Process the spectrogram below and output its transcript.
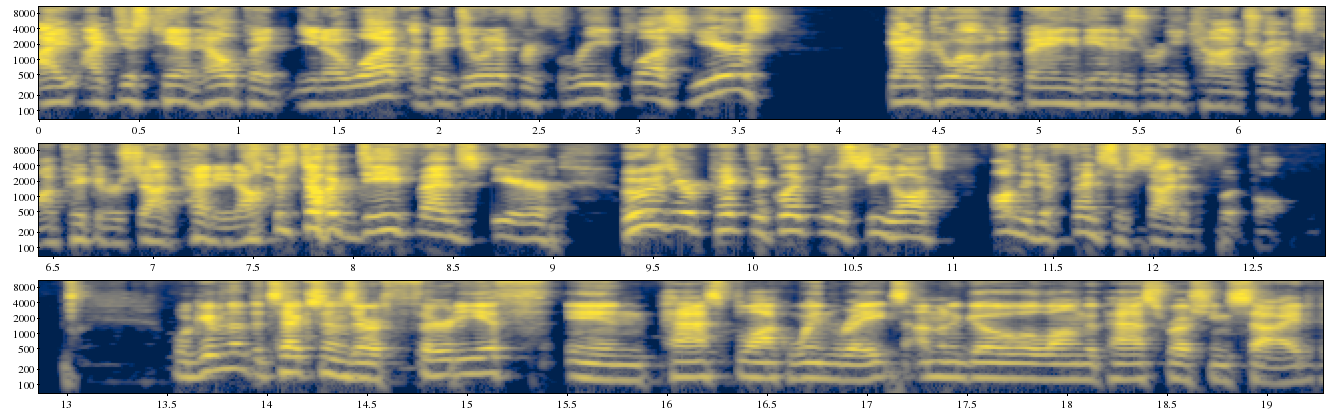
I, I just can't help it. You know what? I've been doing it for three plus years. Got to go out with a bang at the end of his rookie contract. So I'm picking Rashad Penny. Now let's talk defense here. Who's your pick to click for the Seahawks on the defensive side of the football? Well, given that the Texans are 30th in pass block win rates, I'm going to go along the pass rushing side.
